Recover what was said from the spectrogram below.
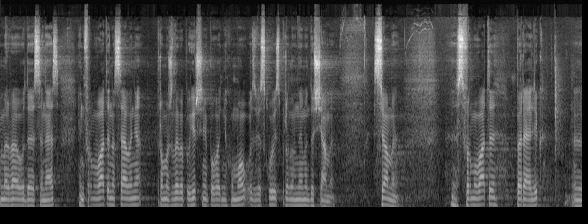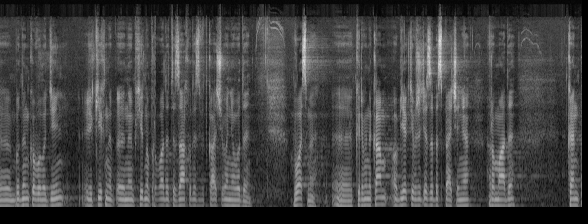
МРВ УДСНС інформувати населення про можливе погіршення погодних умов у зв'язку із проливними дощами. Сьоме. Е, Сформувати перелік будинковолодінь, в яких необхідно проводити заходи з відкачування води. Восьме. Е, Керівникам об'єктів життєзабезпечення громади КНП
